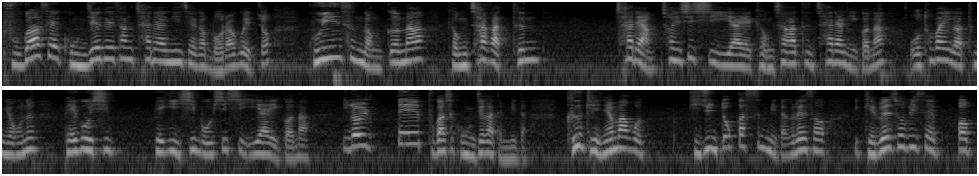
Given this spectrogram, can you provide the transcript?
부가세 공제 대상 차량이 제가 뭐라고 했죠? 9인승 넘거나 경차 같은 차량, 1000cc 이하의 경차 같은 차량이거나 오토바이 같은 경우는 150, 125cc 이하이거나 이럴 때 부가세 공제가 됩니다. 그 개념하고 기준이 똑같습니다. 그래서 이 개별 소비세법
